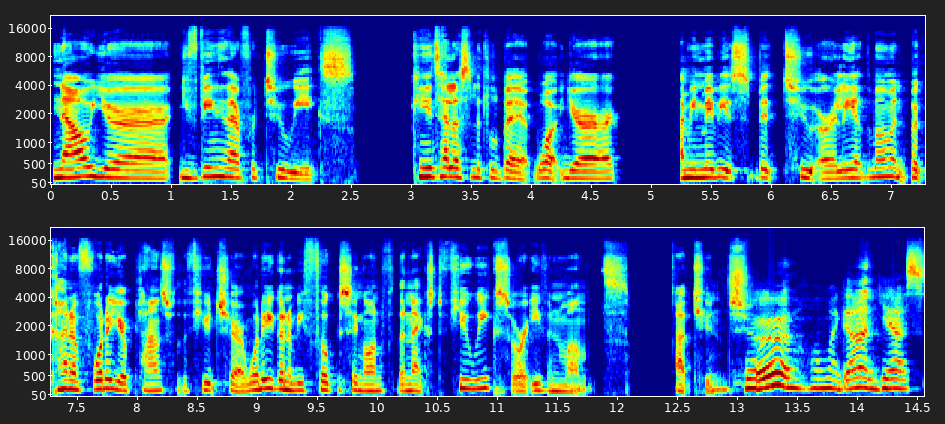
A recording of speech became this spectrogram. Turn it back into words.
now you're you've been there for two weeks. Can you tell us a little bit what your I mean, maybe it's a bit too early at the moment, but kind of what are your plans for the future? What are you going to be focusing on for the next few weeks or even months Sure. Oh my God, yes.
